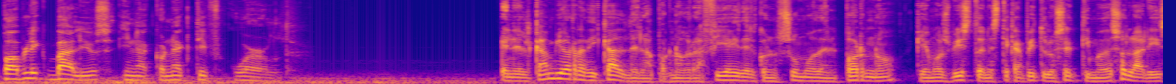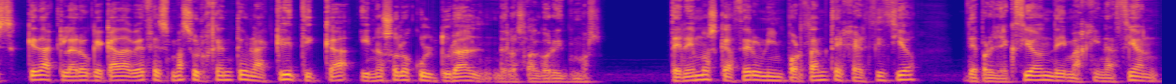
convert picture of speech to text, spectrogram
Public Values in a Connective World. En el cambio radical de la pornografía y del consumo del porno que hemos visto en este capítulo séptimo de Solaris, queda claro que cada vez es más urgente una crítica y no solo cultural de los algoritmos. Tenemos que hacer un importante ejercicio de proyección, de imaginación,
